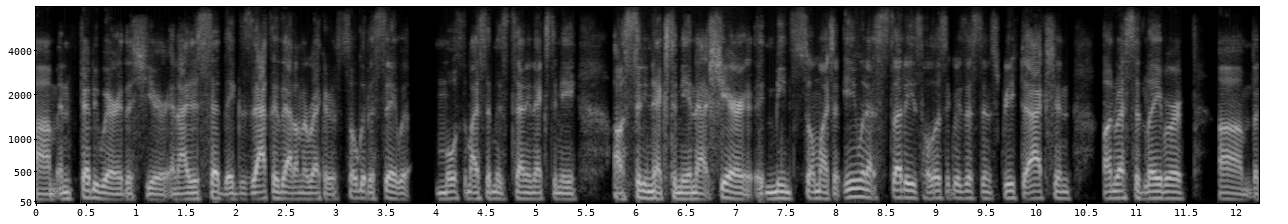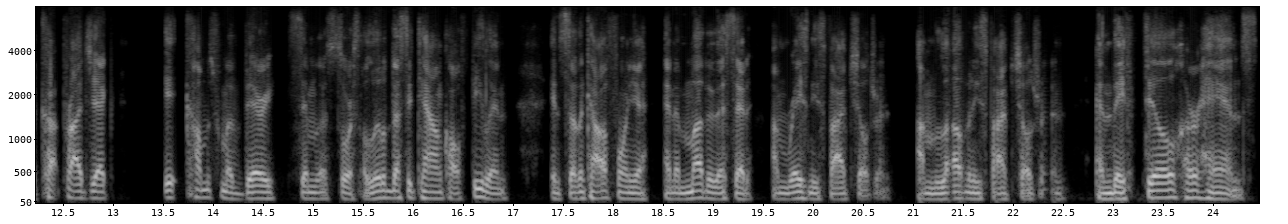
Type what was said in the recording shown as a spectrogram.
um, in February this year, and I just said exactly that on the record. It's so good to say with most of my siblings standing next to me, uh, sitting next to me in that share. It means so much. anyone that studies holistic resistance, grief to action, unrested labor, um, the Cut Project, it comes from a very similar source. A little dusty town called Phelan in Southern California, and a mother that said, "I'm raising these five children. I'm loving these five children," and they fill her hands.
